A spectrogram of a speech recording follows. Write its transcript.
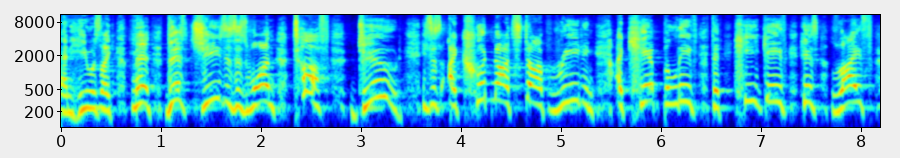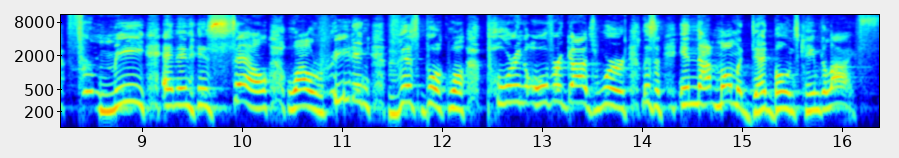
and he was like, Man, this Jesus is one tough dude. He says, I could not stop reading. I can't believe that he gave his life for me and in his cell while reading this book, while poring over God's word. Listen, in that moment, dead bones came to life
